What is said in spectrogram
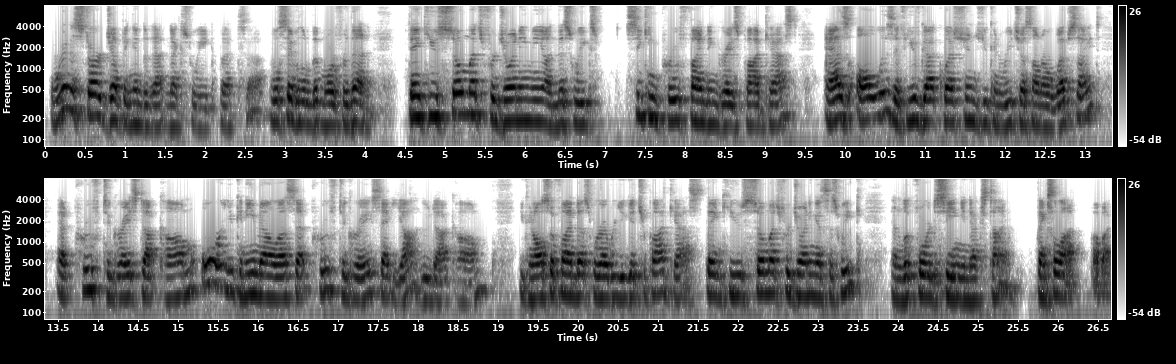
We're going to start jumping into that next week, but uh, we'll save a little bit more for then. Thank you so much for joining me on this week's Seeking Proof Finding Grace podcast. As always, if you've got questions, you can reach us on our website at prooftograce.com or you can email us at prooftograce at yahoo.com. You can also find us wherever you get your podcasts. Thank you so much for joining us this week and look forward to seeing you next time. Thanks a lot. Bye bye.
